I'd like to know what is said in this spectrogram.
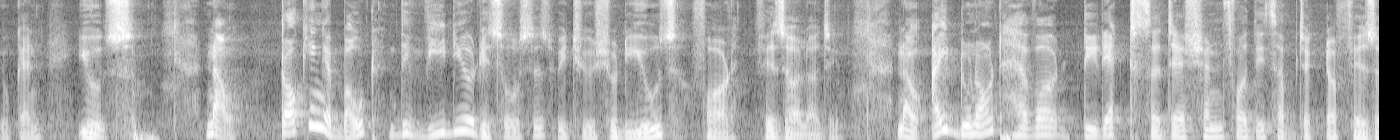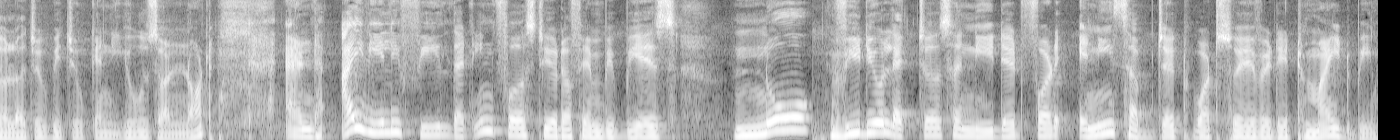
you can use. Now talking about the video resources which you should use for physiology. Now, I do not have a direct suggestion for the subject of physiology which you can use or not. And I really feel that in first year of MBBS, no video lectures are needed for any subject whatsoever it might be.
